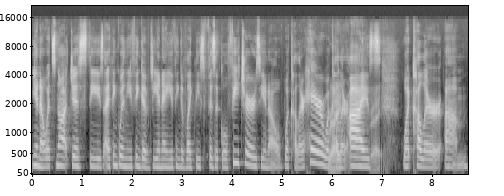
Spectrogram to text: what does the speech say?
you know, it's not just these. I think when you think of DNA, you think of like these physical features, you know, what color hair, what right. color eyes, right. what color, um,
